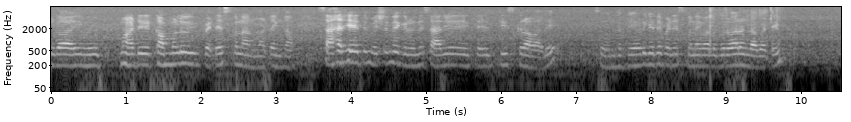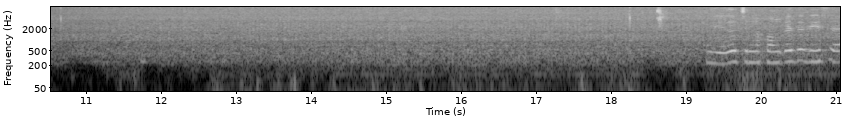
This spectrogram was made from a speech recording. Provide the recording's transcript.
ఇంకా ఇవి వాటి కమ్మలు ఇవి పెట్టేసుకున్నాను అనమాట ఇంకా. శారీ అయితే మిషన్ దగ్గర ఉంది శారీ అయితే తీసుకురావాలి. సో ఇంకా దేవుడికి అయితే పెట్టేసుకునే వాళ్ళు గురువారం కాబట్టి. ఏదో చిన్న ఫంక్ అయితే తీసా.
